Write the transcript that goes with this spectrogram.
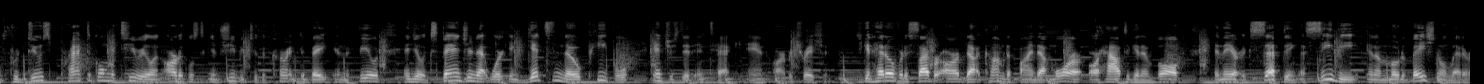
produce practical material and articles to contribute to the current debate in the field, and you'll expand your network and get to know people interested in tech and arbitration. You can head over to cyberarb.com to find out more or how to get involved, and they are accepting a CV and a motivational letter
